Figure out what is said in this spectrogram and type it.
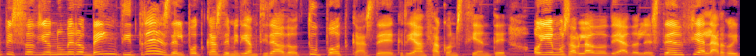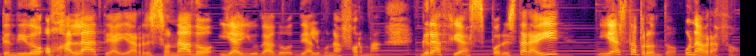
Episodio número 23 del podcast de Miriam Tirado, tu podcast de crianza consciente. Hoy hemos hablado de adolescencia largo y tendido. Ojalá te haya resonado y ayudado de alguna forma. Gracias por estar ahí y hasta pronto. Un abrazo.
